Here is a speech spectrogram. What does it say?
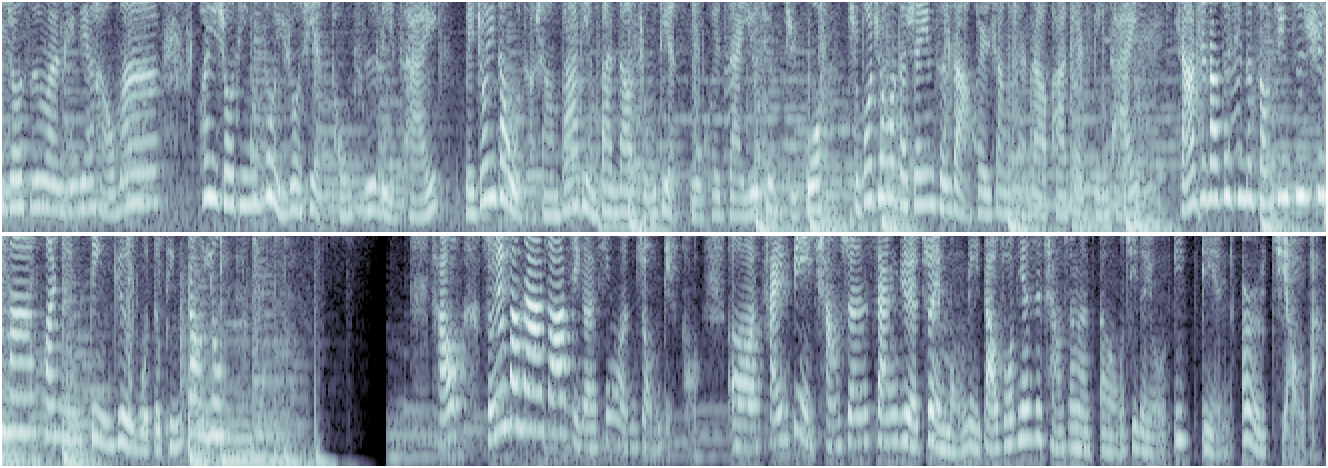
肉丝们，今天好吗？欢迎收听若隐若现投资理财，每周一到五早上八点半到九点，我会在 YouTube 直播，直播之后的声音存档会上传到 Podcast 平台。想要知道最新的总金资讯吗？欢迎订阅我的频道哟。好，首先帮大家抓几个新闻重点哦。呃，台币强升三月最猛力道，昨天是强升了，呃，我记得有一点二角吧。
